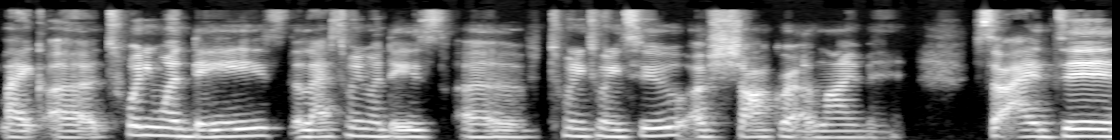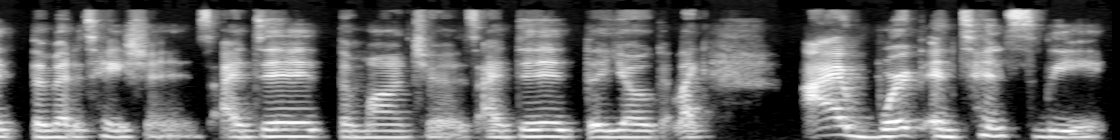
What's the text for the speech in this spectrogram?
like uh 21 days, the last 21 days of 2022 of chakra alignment. So I did the meditations, I did the mantras, I did the yoga. Like I worked intensely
